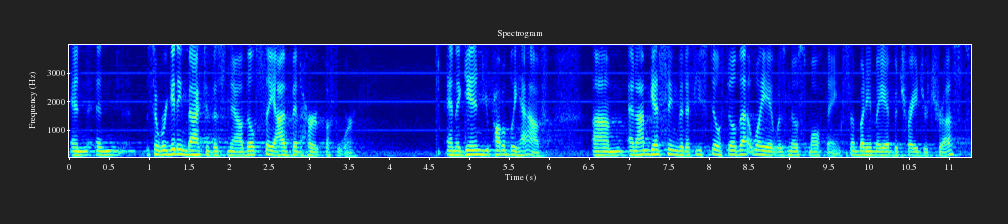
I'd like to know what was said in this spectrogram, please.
And, and so we're getting back to this now. They'll say, I've been hurt before. And again, you probably have. Um, and I'm guessing that if you still feel that way, it was no small thing. Somebody may have betrayed your trust.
